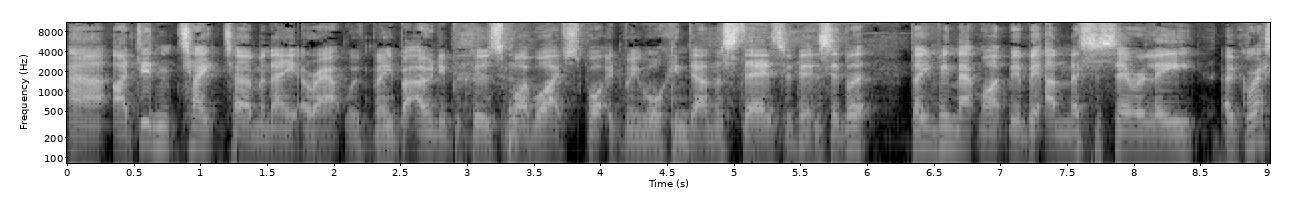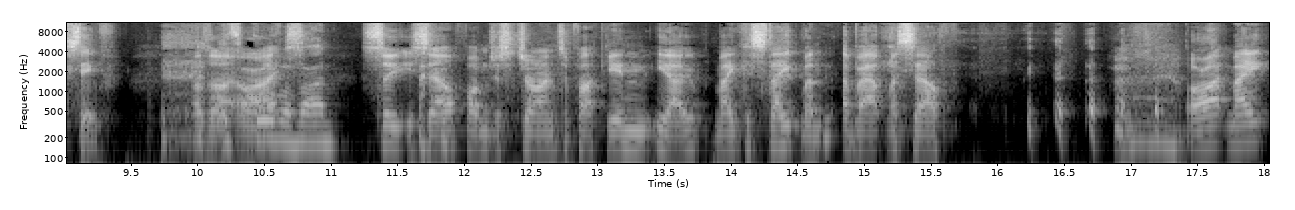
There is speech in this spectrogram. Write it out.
Uh, I didn't take Terminator out with me, but only because my wife spotted me walking down the stairs with it and said, "But don't you think that might be a bit unnecessarily aggressive?" I was like, It's "All right, over, Van." suit yourself. I'm just trying to fucking, you know, make a statement about myself." All right, mate.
